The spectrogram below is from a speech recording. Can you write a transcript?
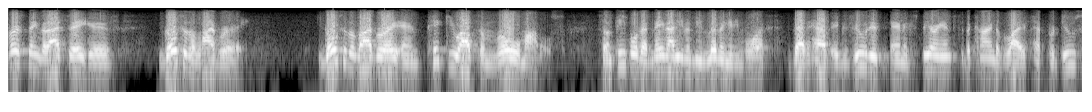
first thing that I say is, go to the library. Go to the library and pick you out some role models, some people that may not even be living anymore that have exuded and experienced the kind of life, have produced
